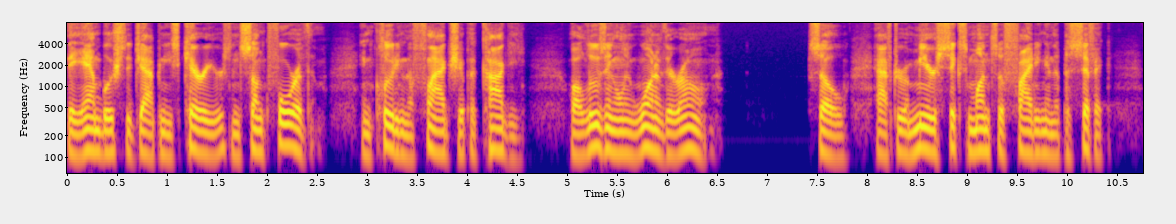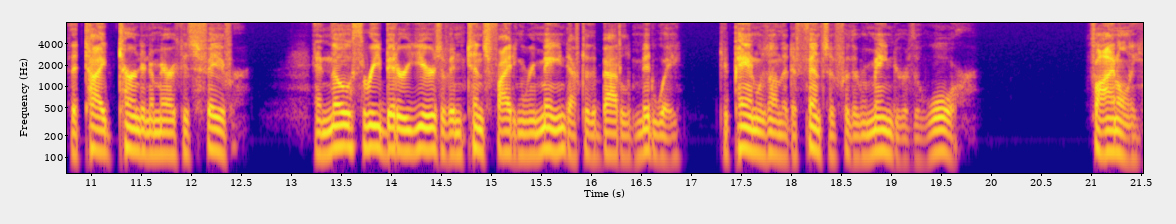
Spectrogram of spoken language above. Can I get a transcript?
they ambushed the Japanese carriers and sunk four of them, including the flagship Akagi, while losing only one of their own. So, after a mere six months of fighting in the Pacific, the tide turned in America's favor. And though three bitter years of intense fighting remained after the Battle of Midway, Japan was on the defensive for the remainder of the war. Finally,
